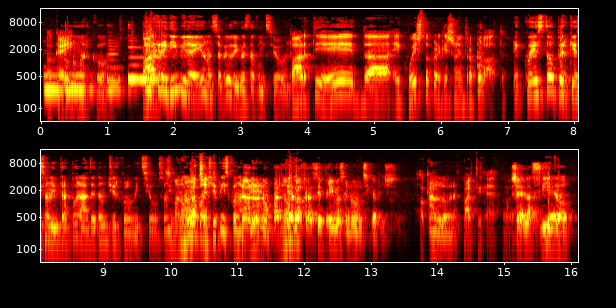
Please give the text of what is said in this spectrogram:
Ok. Bruno Marconi. Par- Incredibile, io non sapevo di questa funzione. Parti e, da, e questo perché sono intrappolate. E questo perché sono intrappolate da un circolo vizioso. Sì, ma non non lo concepiscono No, no, appieno. no, parti Non dalla go- frase prima, se no non si capisce. Ok. Allora, Parti, eh, vabbè. C'è la scheda. Vito,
